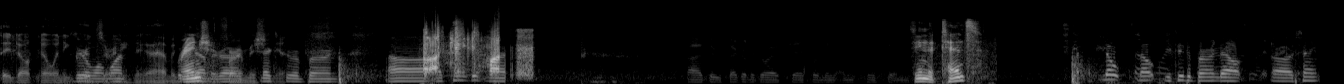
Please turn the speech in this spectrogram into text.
they don't know any Zero grids one or one. anything. I haven't Range? got Down the road, confirmation next yet. to a burn. Uh, I can't get my. Seen the tents? Nope, nope. You see the burned out uh, tank?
